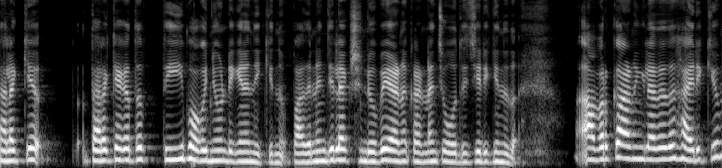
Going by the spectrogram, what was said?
തലയ്ക്ക് തലയ്ക്കകത്ത് തീ പുകഞ്ഞുകൊണ്ട് ഇങ്ങനെ നിൽക്കുന്നു പതിനഞ്ച് ലക്ഷം രൂപയാണ് കണ്ണൻ ചോദിച്ചിരിക്കുന്നത്. അവർക്കാണെങ്കിൽ അതായത് ഹരിക്കും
